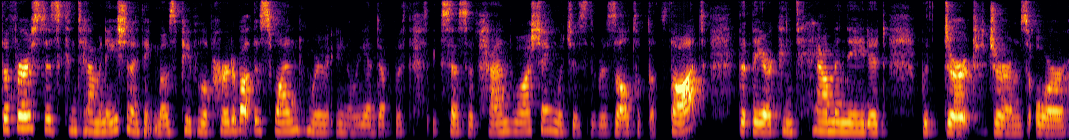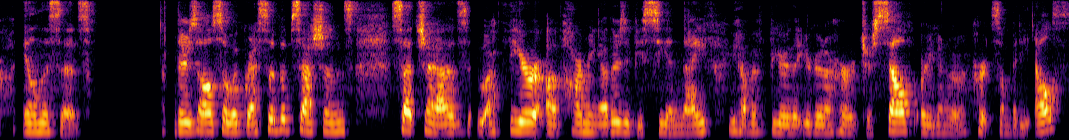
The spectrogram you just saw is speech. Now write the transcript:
The first is contamination. I think most people have heard about this one where you know we end up with excessive hand washing, which is the result of the thought that they are contaminated with dirt, germs, or illnesses. There's also aggressive obsessions, such as a fear of harming others. If you see a knife, you have a fear that you're going to hurt yourself or you're going to hurt somebody else.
